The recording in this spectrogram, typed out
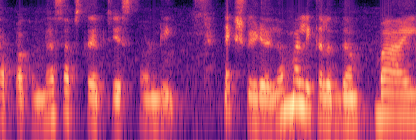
తప్పకుండా సబ్స్క్రైబ్ చేసుకోండి. నెక్స్ట్ వీడియోలో మళ్ళీ కలుద్దాం. బాయ్.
